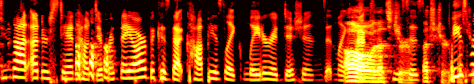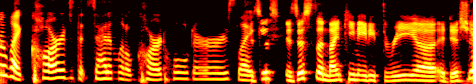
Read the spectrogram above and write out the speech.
do not understand how different they are because that copy is like later editions and like oh, actual that's true. That's true. These that's were true. like cards that sat in little card holders. Like Is this is this the 1983 uh, edition?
